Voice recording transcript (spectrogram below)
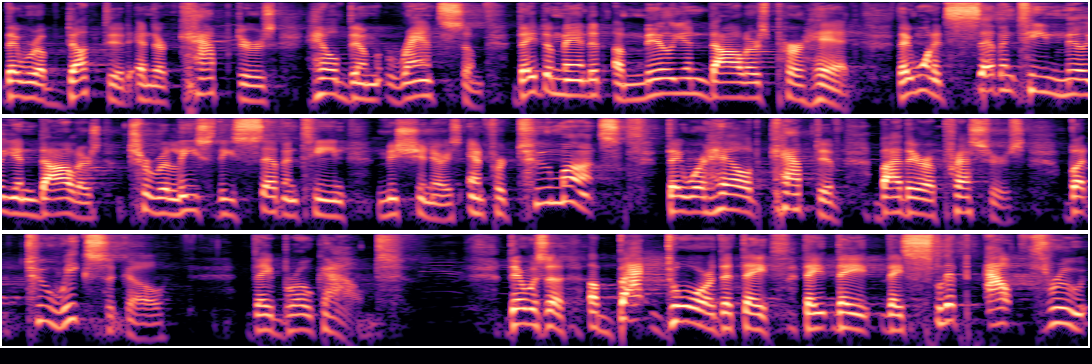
They were abducted and their captors held them ransom. They demanded a million dollars per head. They wanted $17 million to release these 17 missionaries. And for two months, they were held captive by their oppressors. But two weeks ago, they broke out. There was a, a back door that they, they, they, they slipped out through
